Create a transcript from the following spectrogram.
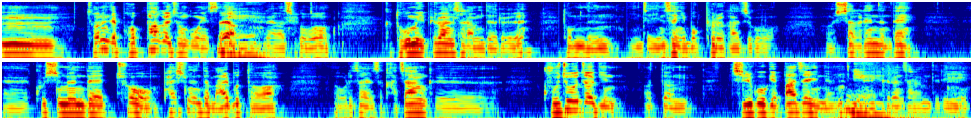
음, 저는 이제 법학을 전공했어요. 예. 그래가지고 그 도움이 필요한 사람들을 돕는 이제 인생의 목표를 가지고 어, 시작을 했는데 에, 90년대 초, 80년대 말부터 우리 사회에서 가장 그 구조적인 어떤 질곡에 빠져 있는 예. 그런 사람들이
